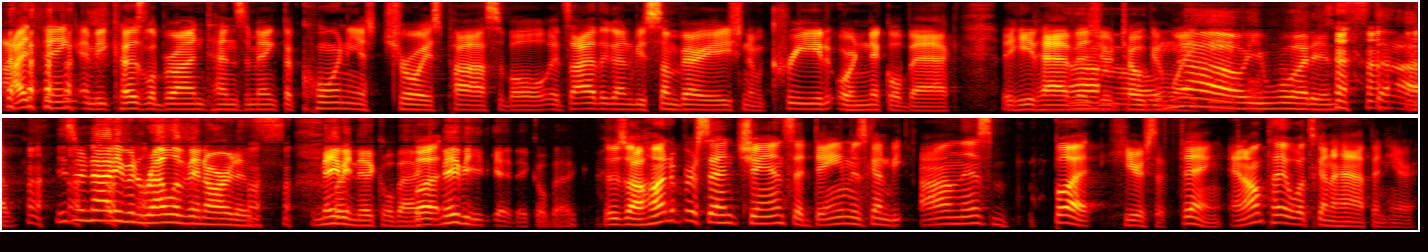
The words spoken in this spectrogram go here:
I think, and because LeBron tends to make the corniest choice possible, it's either going to be some variation of Creed or Nickelback that he'd have as your token Oh, white. No, people. you wouldn't. Stop. These are not even relevant artists. Maybe Nickelback. but- Maybe you'd get Nickelback. There's a hundred percent chance that Dame is going to be on this, but here's the thing, and I'll tell you what's going to happen here.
